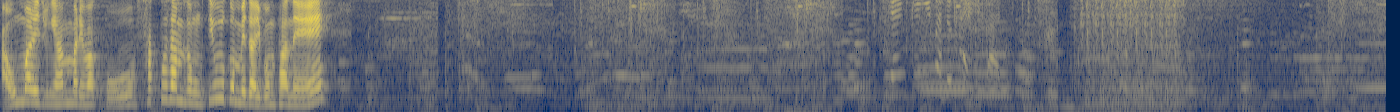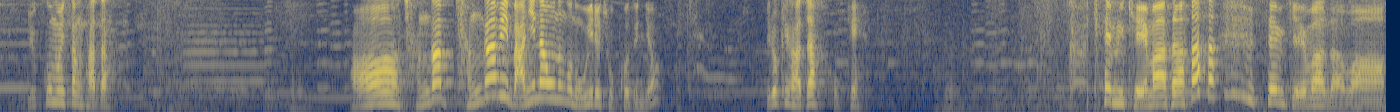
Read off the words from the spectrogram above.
아홉 마리 중에 한 마리 확보 사코 삼성 띄울 겁니다 이번 판에? 육고물상 받아. 아 장갑 장갑이 많이 나오는 건 오히려 좋거든요 이렇게 가자 오케이 템 개많아 템 개많아 와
